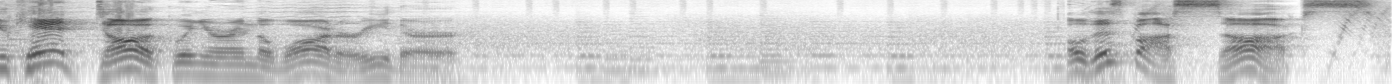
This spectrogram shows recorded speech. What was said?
You can't duck when you're in the water, either. Oh, this boss sucks.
